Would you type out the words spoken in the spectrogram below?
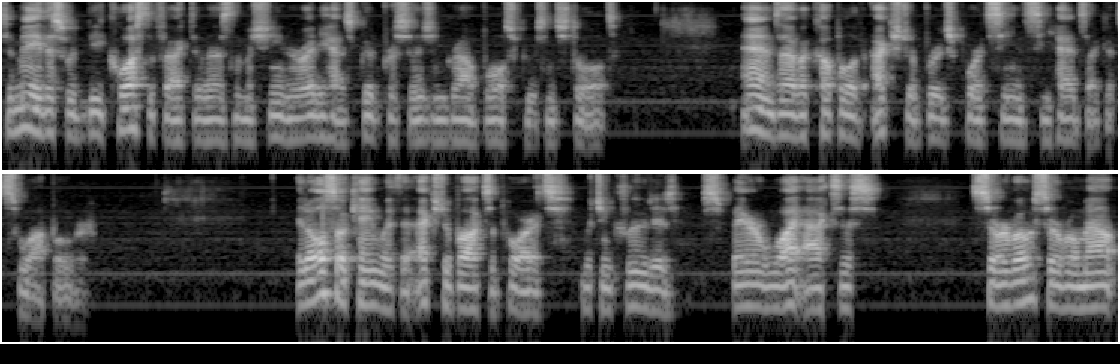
To me, this would be cost effective as the machine already has good precision ground ball screws installed. And I have a couple of extra Bridgeport CNC heads I could swap over. It also came with an extra box of parts, which included spare Y-axis, servo, servo mount,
